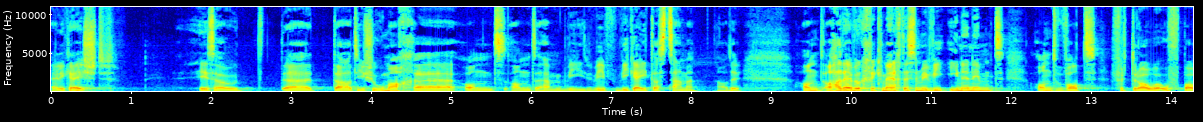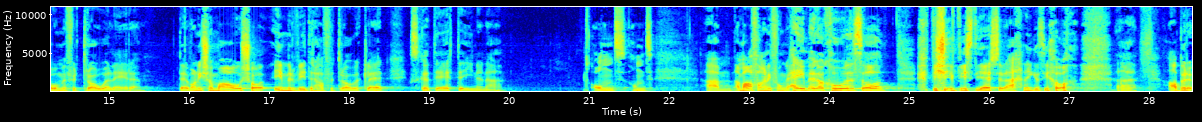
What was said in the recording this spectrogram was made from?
Heilige Geist, ich soll äh, da die Schuhe machen und, und ähm, wie, wie, wie geht das zusammen? Oder? Und ich habe wirklich gemerkt, dass er mich wie reinnimmt und will Vertrauen aufbauen, und Vertrauen lernen. Der, wo ich schon mal schon immer wieder habe Vertrauen gelernt habe, ich gehe dort. Und, und ähm, am Anfang habe ich gefunden, hey, mega cool, so, bis die ersten Rechnungen sind Äh, aber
